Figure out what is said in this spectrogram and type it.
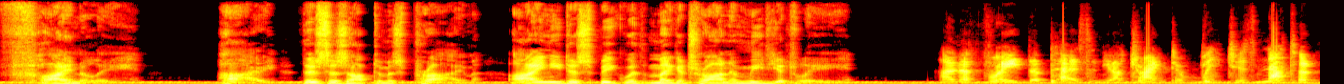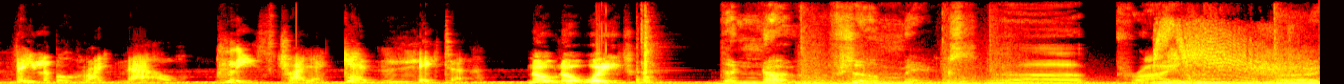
Finally. Hi, this is Optimus Prime. I need to speak with Megatron immediately. I'm afraid the person you're trying to reach is not available right now. Please try again later. No, no, wait! The nerves are mixed. Uh, Prime? Are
